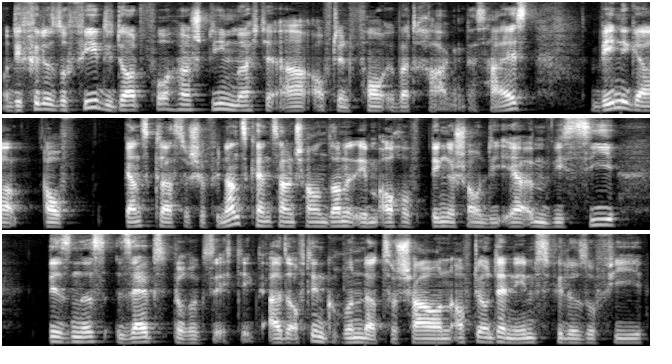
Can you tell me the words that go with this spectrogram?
Und die Philosophie, die dort vorherrscht, die möchte er auf den Fonds übertragen. Das heißt, weniger auf ganz klassische Finanzkennzahlen schauen, sondern eben auch auf Dinge schauen, die er im VC Business selbst berücksichtigt. Also auf den Gründer zu schauen, auf die Unternehmensphilosophie,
